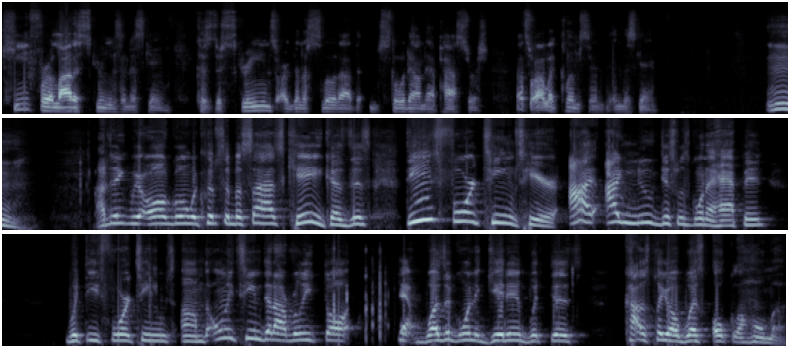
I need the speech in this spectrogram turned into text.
Key for a lot of screens in this game because the screens are gonna slow down slow down that pass rush. That's why I like Clemson in this game. Mm. I think we're all going with Clemson besides Key because this these four teams here, I I knew this was going to happen with these four teams. Um, the only team that I really thought that wasn't going to get in with this college playoff was Oklahoma,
